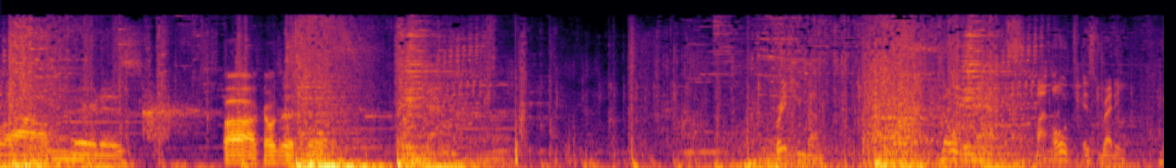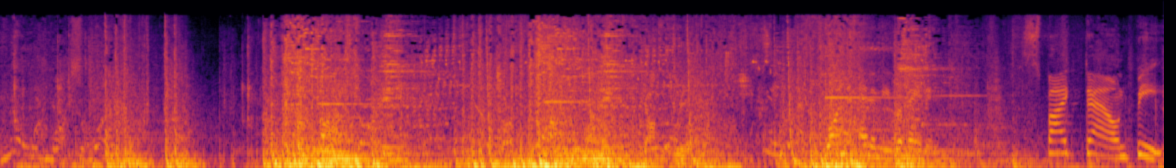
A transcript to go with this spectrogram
Wow, there it is. Fuck, how was that shit? Breaking them. No chance. My ult is ready. Got One enemy remaining. Spike down B.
